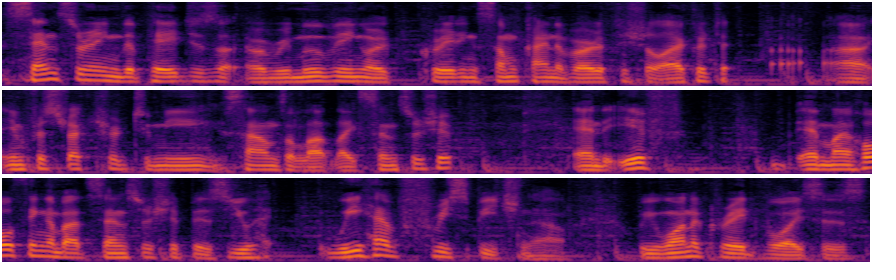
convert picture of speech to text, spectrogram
censoring the pages or removing or creating some kind of artificial uh, uh, infrastructure to me sounds a lot like censorship. And if and my whole thing about censorship is you we have free speech now. We want to create voices.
